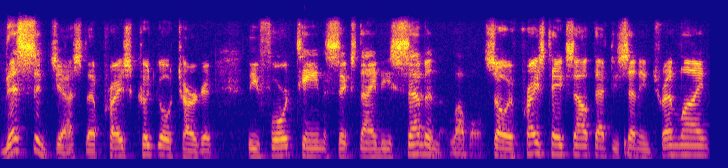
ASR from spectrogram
This suggests that price could go target the 14,697 level. So if price takes out that descending trend line,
